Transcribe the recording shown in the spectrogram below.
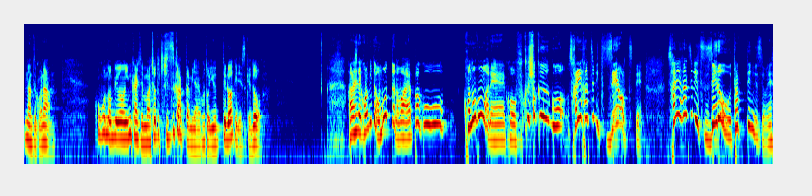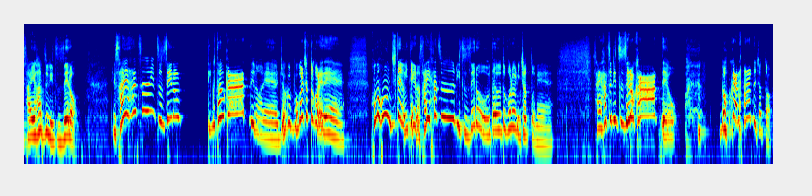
う、なんていうかな、ここの病院に関して、まあちょっときつかったみたいなことを言ってるわけですけど、話でこれ見て思ったのは、やっぱこう、この本はね、こう、復職後、再発率ゼロっつって、再発率ゼロを歌ってんですよね。再発率ゼロ。で、再発率ゼロって歌うかーっていうのはね、僕はちょっとこれね、この本自体はいいんだけど、再発率ゼロを歌うところにちょっとね、再発率ゼロかーって、どうかなーってちょっと、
